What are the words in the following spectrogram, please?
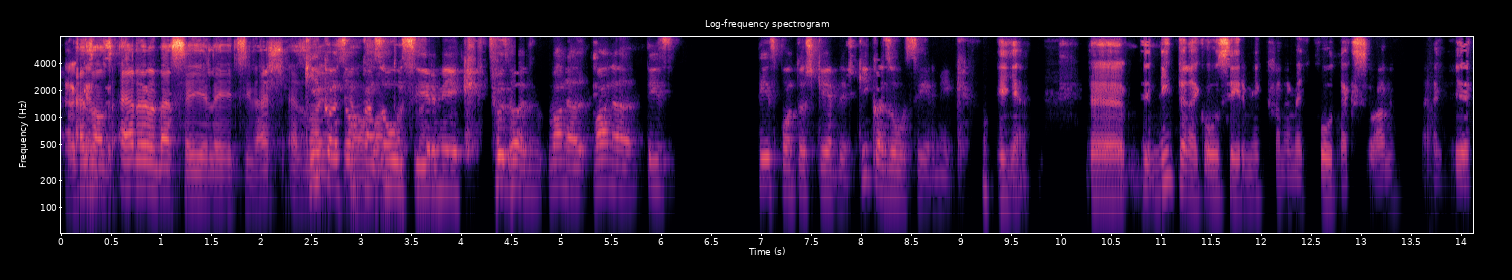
ez az, erről beszélj, légy szíves. Ez Kik azok az ószírmék? Tudod, van a, van a tíz, tíz pontos kérdés. Kik az ószírmék? Igen. Nincsenek ószírmék, hanem egy kódex van, egy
